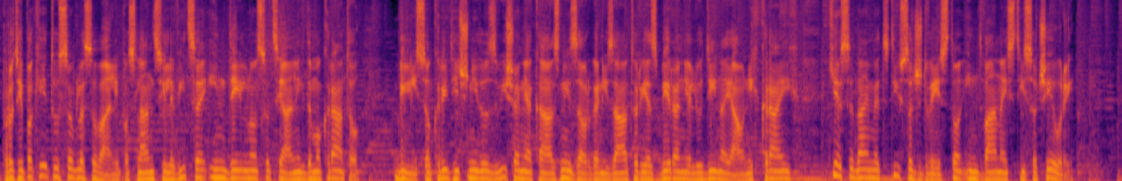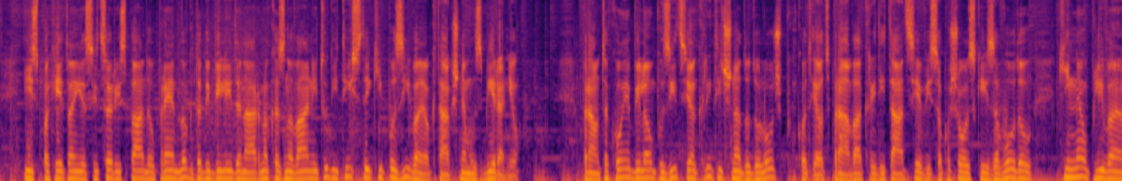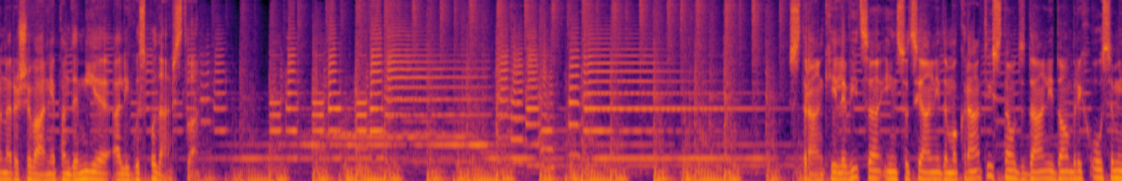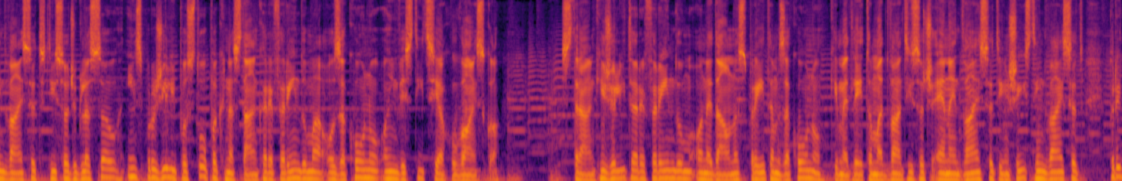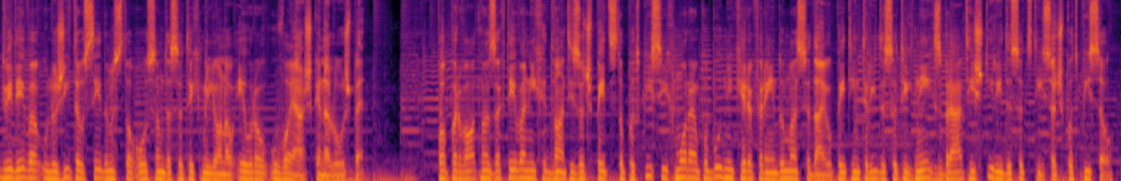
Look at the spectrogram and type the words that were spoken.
Proti paketu so glasovali poslanci Levice in delno socialnih demokratov. Bili so kritični do zvišanja kazni za organizatorje zbiranja ljudi na javnih krajih, ki je sedaj med 1200 in 12000 evri. Iz paketa je sicer izpadel predlog, da bi bili denarno kaznovani tudi tisti, ki pozivajo k takšnemu zbiranju. Prav tako je bila opozicija kritična do določb, kot je odprava akreditacije visokošolskih zavodov, ki ne vplivajo na reševanje pandemije ali gospodarstva. Stranki Levica in socialni demokrati sta oddali dobrih 28 tisoč glasov in sprožili postopek nastanka referenduma o zakonu o investicijah v vojsko. Stranki želite referendum o nedavno sprejetem zakonu, ki med letoma 2021 in 2026 predvideva uložitev 780 milijonov evrov v vojaške naložbe. Po prvotno zahtevanih 2500 podpisih morajo pobudniki referenduma sedaj v 35 dneh zbrati 40 tisoč podpisov.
